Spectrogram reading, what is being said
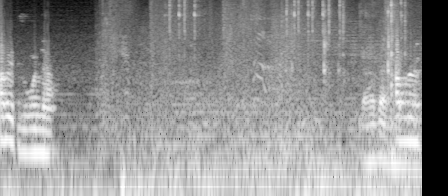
탑이 누구냐? 나다. 탑을,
